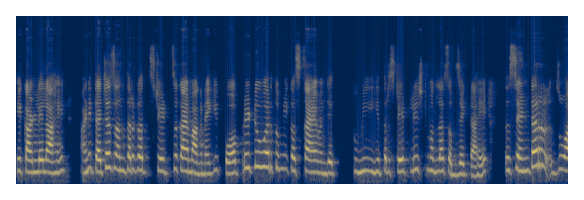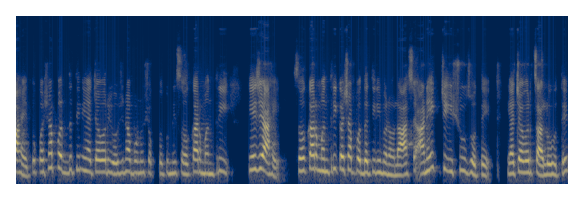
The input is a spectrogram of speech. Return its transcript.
हे काढलेलं आहे आणि त्याच्याच अंतर्गत स्टेटचं काय मागणं आहे? की कॉपरेटिव्ह वर तुम्ही कसं काय म्हणजे तुम्ही ही तर स्टेट लिस्ट मधला सब्जेक्ट आहे. तर सेंटर जो आहे तो कशा पद्धतीने याच्यावर योजना बनवू शकतो? तुम्ही सहकार मंत्री हे जे आहे सहकार मंत्री कशा पद्धतीने बनवला? असे अनेक जे इश्यूज होते याच्यावर चालू होते.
